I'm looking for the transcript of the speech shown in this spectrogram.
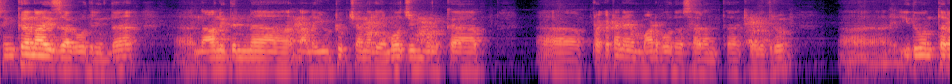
ಸಿಂಕ್ರನೈಸ್ ಆಗೋದ್ರಿಂದ ನಾನು ಇದನ್ನು ನನ್ನ ಯೂಟ್ಯೂಬ್ ಚಾನಲ್ ಎಮೋಜಿ ಮೂಲಕ ಪ್ರಕಟಣೆ ಮಾಡ್ಬೋದಾ ಸರ್ ಅಂತ ಕೇಳಿದರು. ಇದು ಒಂಥರ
